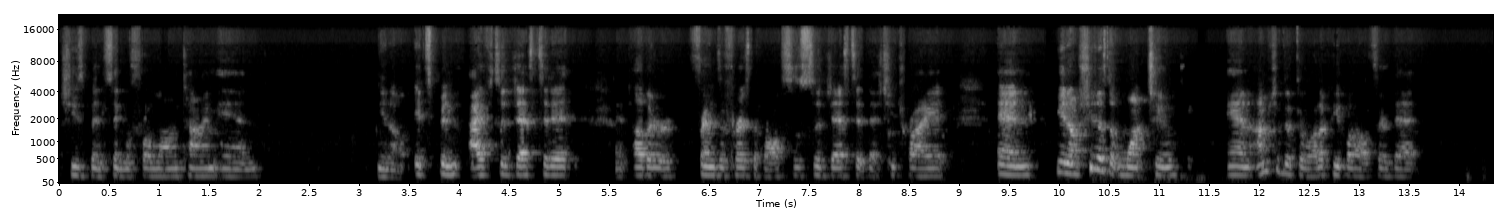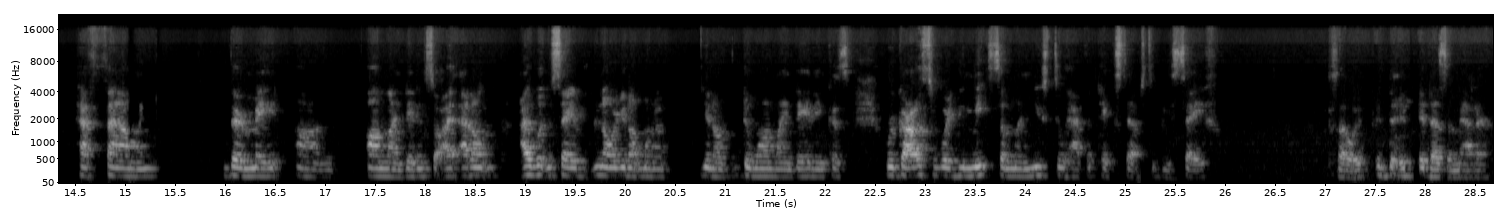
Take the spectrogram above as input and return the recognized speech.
she's been single for a long time, and you know, it's been I've suggested it, and other friends of hers have also suggested that she try it, and you know, she doesn't want to, and I'm sure there's a lot of people out there that have found their mate on online dating. So I, I don't, I wouldn't say no, you don't want to, you know, do online dating because regardless of where you meet someone, you still have to take steps to be safe. So it, it, it doesn't matter.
